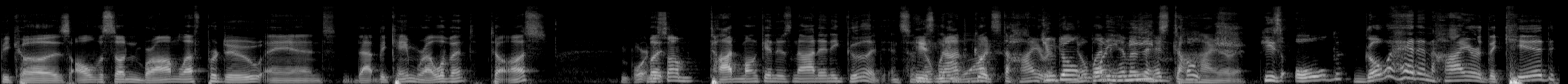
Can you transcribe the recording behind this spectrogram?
because all of a sudden Brohm left Purdue and that became relevant to us. Important to But some. Todd Monken is not any good, and so He's nobody not wants good to hire You him. don't nobody want him as a needs head to coach. hire him. He's old. Go ahead and hire the kid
